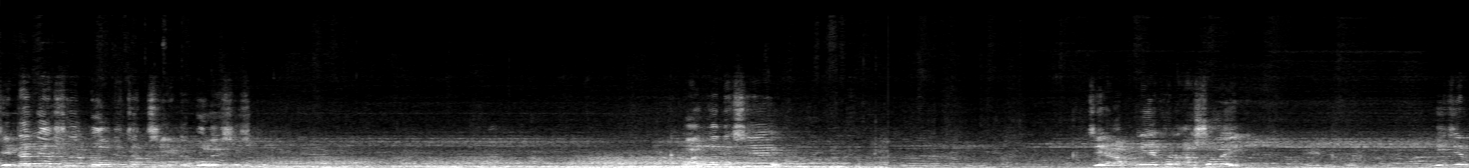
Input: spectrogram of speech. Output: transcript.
যেটা আমি আসলে বলতে চাচ্ছি, এটা বলে শেষ করি। বাংলাদেশে যে আপনি এখন আসলেই নিজের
